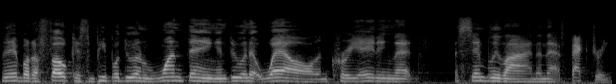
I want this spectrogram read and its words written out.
being able to focus and people doing one thing and doing it well and creating that assembly line and that factory.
